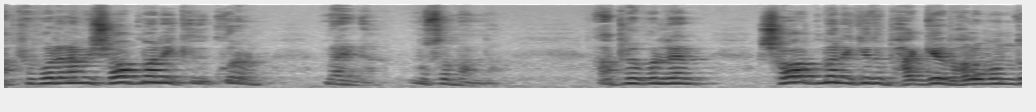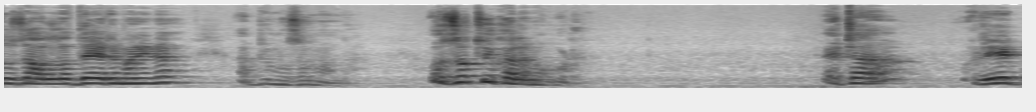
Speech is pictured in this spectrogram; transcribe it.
আপনি বলেন, আমি সব মানে কোরআন মানি না, মুসলমান না। আপনি বললেন, সব মানে কিন্তু ভাগ্যের ভালো মন্দ যে আল্লাহ দেয় এটা মানি না। আপনি মুসলমান না। ও যতই কালেমা পড়েন। এটা রেড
